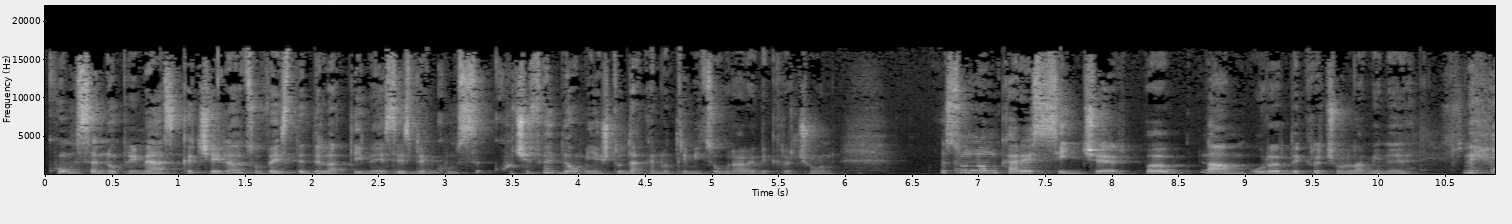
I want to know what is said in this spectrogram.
cum să nu primească ceilalți o veste de la tine. Este despre uh-huh. cum să, cu ce fel de om ești tu dacă nu trimiți o urare de Crăciun. Sunt un păi- om care e sincer. Bă, n-am urări de Crăciun la mine. Uite,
